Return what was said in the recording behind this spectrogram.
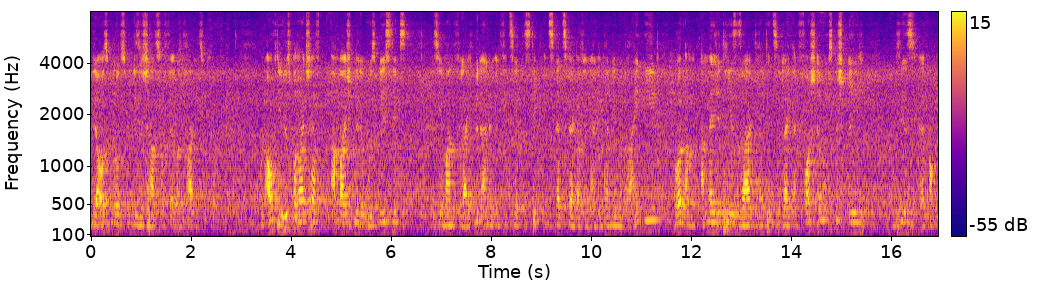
wieder ausgenutzt, um diese Schadsoftware übertragen zu können. Und auch die Hilfsbereitschaft am Beispiel der USB-Sticks, dass jemand vielleicht mit einem infizierten Stick ins Netzwerk, also in ein Unternehmen reingeht, dort am Anmeldetresen sagt, er hätte jetzt hier gleich ein Vorstellungsgespräch und hier ist noch ein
